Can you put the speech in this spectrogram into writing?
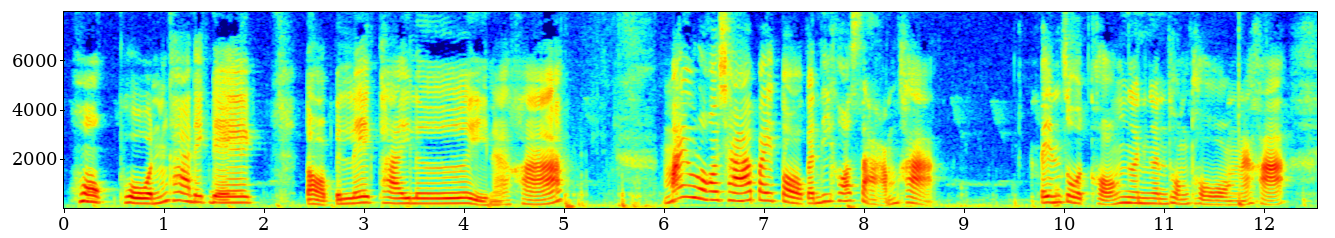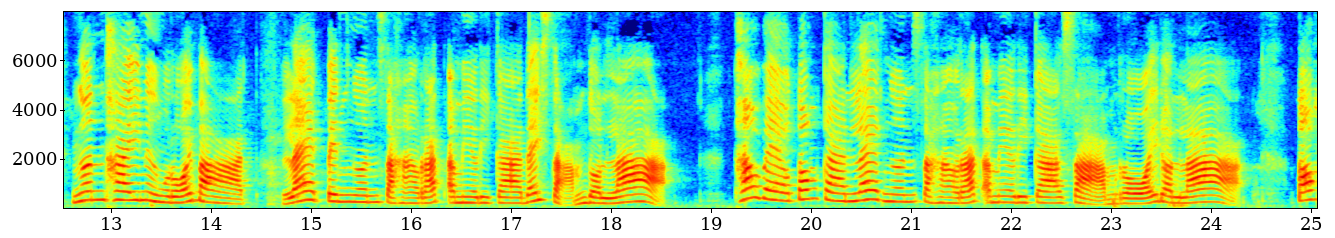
6 ผลค่ะเด็กๆ ตอบเป็นเลขไทยเลยนะคะ ไม่รอช้าไปต่อกันที่ข้อ 3 ค่ะ เป็นโจทย์ของเงินเงินทองทองนะคะ เงินไทย 100 บาท แลกเป็นเงินสหรัฐอเมริกาได้ 3 ดอลลาร์ถ้าแววต้องการแลกเงินสหรัฐอเมริกา 300 ดอลลาร์ ต้อง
